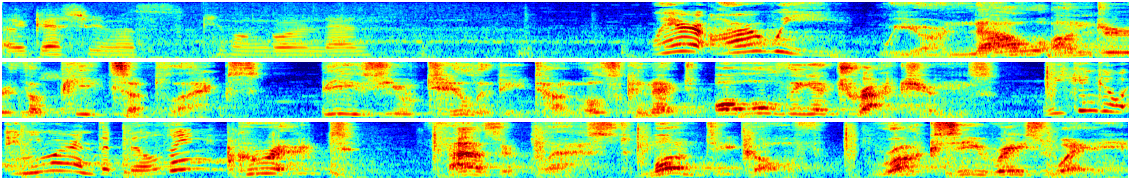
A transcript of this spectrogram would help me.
I guess we must keep on going then. Where are we? We are now under the Pizzaplex. These utility tunnels connect all the attractions. We can go anywhere in the building? Correct. Fazerblast, Monty Golf, Roxy Raceway.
